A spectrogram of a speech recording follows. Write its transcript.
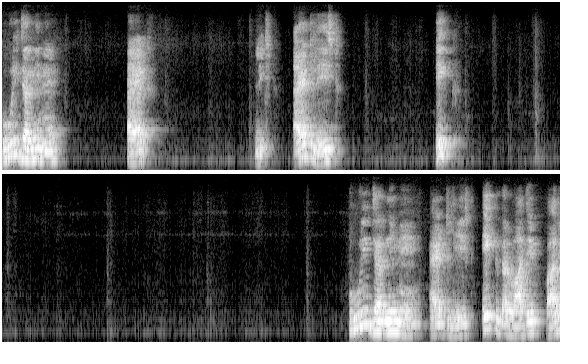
पूरी जर्नी में एट लीस्ट एट लीस्ट एक पूरी जर्नी में एट लीस्ट एक दरवाजे पर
